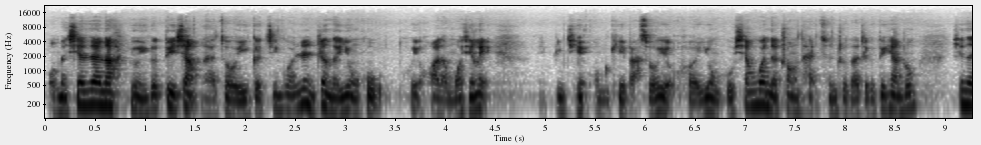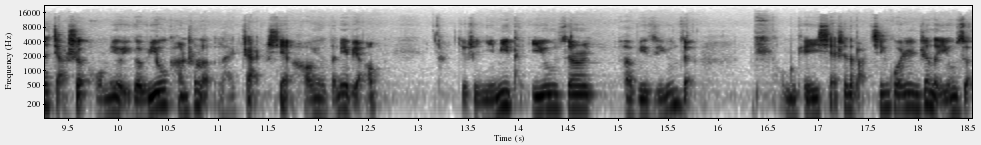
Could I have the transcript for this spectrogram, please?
我们现在呢，用一个对象来作为一个经过认证的用户绘画的模型类。并且我们可以把所有和用户相关的状态存储到这个对象中。现在假设我们有一个 View Controller 来展现好友的列表，就是 init user with user，我们可以显示的把经过认证的 user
